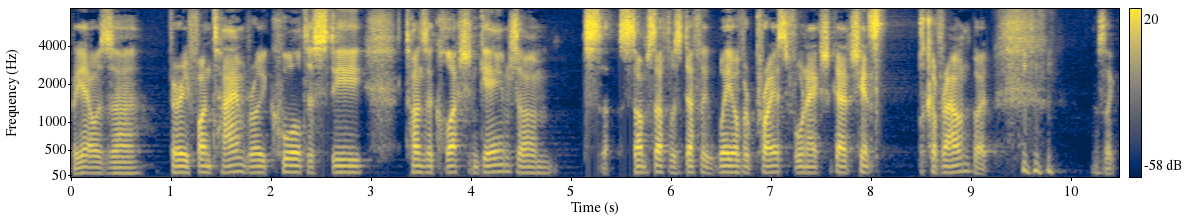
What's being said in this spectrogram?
But yeah, it was a very fun time. Really cool to see tons of collection games. Um, some stuff was definitely way overpriced for when I actually got a chance to look around, but I was like,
